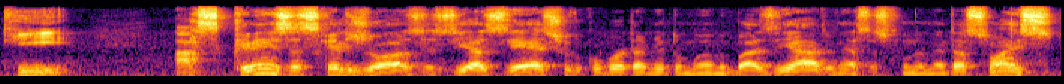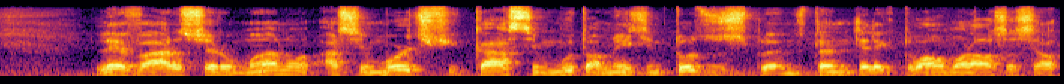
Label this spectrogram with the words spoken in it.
Que as crenças religiosas e as éticas do comportamento humano baseadas nessas fundamentações levaram o ser humano a se mortificar-se mutuamente em todos os planos, tanto intelectual, moral social.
